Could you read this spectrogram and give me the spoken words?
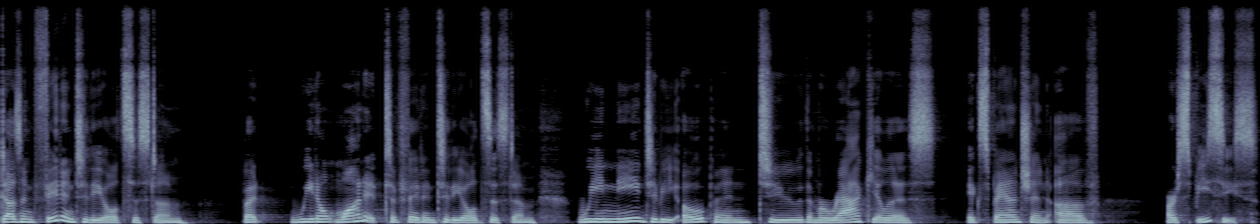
Doesn't fit into the old system, but we don't want it to fit into the old system. We need to be open to the miraculous expansion of our species.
